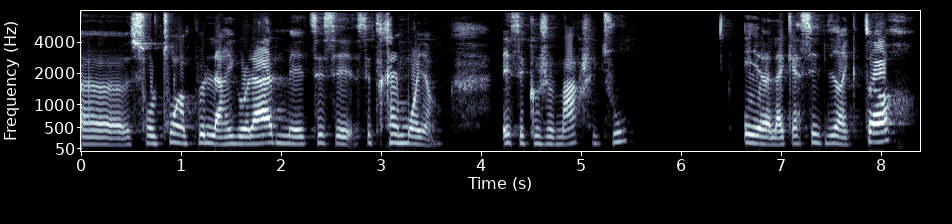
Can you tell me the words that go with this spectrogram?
euh, sur le ton un peu de la rigolade, mais tu sais, c'est, très moyen. Et c'est que je marche et tout. Et euh, la casting director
